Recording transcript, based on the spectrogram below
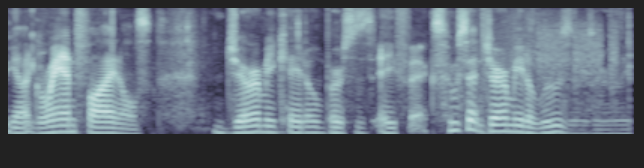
We got grand finals. Geremy Kato versus Aphex. Who sent Geremy to losers earlier?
